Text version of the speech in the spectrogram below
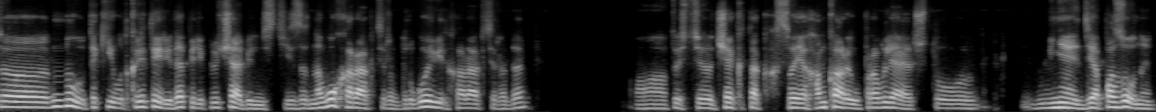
э, ну, такие вот критерии, да, переключабельности из одного характера в другой вид характера, да. А, то есть э, человек так свои хамкары управляет, что меняет диапазоны.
